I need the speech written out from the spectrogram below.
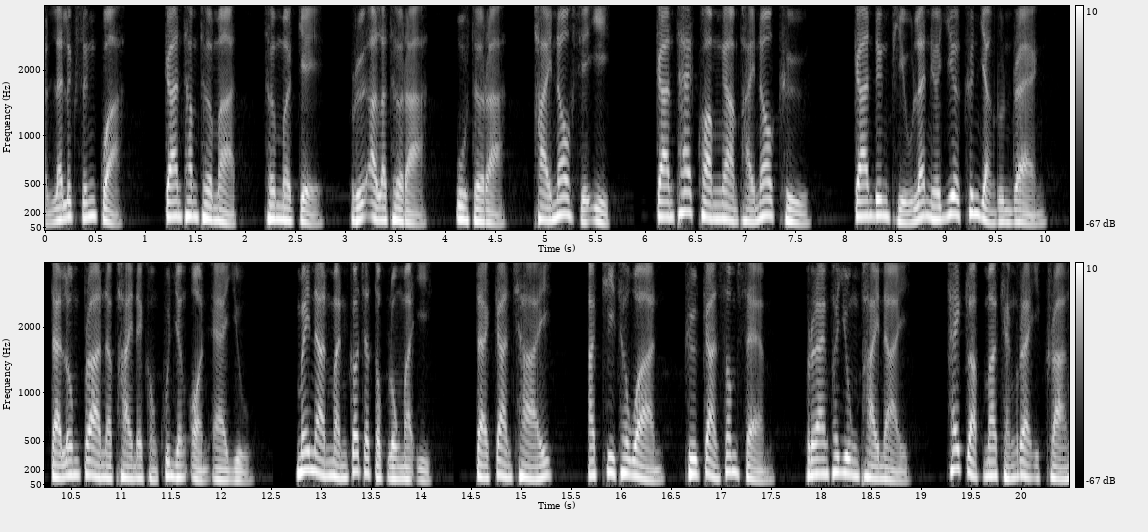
รและลึกซึ้งกว่า การทำเทอร์มาดเทอร์เมเก หรืออัลเทราอูเทรา ภายนอกเสียอีก การแพทย์ความงามภายนอกคือ การดึงผิวและเนื้อเยื่อขึ้นอย่างรุนแรง แต่ลมปราณภายในของคุณยังอ่อนแออยู่ ไม่นานมันก็จะตกลงมาอีก แต่การใช้อะคีทวารคือการซ่อมแซม แรงพยุงภายใน ให้กลับมาแข็งแรงอีกครั้ง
